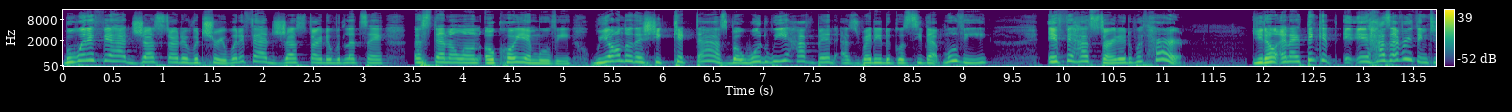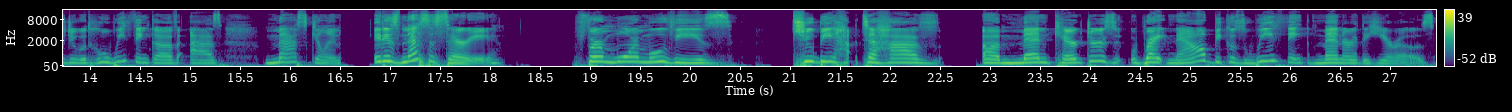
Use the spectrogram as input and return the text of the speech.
But what if it had just started with Shuri? What if it had just started with, let's say, a standalone Okoye movie? We all know that she kicked ass, but would we have been as ready to go see that movie if it had started with her? You know, and I think it, it has everything to do with who we think of as masculine. It is necessary for more movies to be to have uh, men characters right now because we think men are the heroes.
